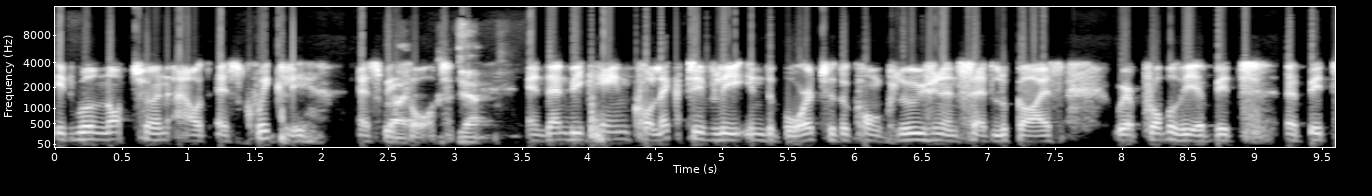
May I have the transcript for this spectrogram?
It will not turn out as quickly as we right. thought. Yeah. And then we came collectively in the board to the conclusion and said, look, guys, we're probably a bit a bit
